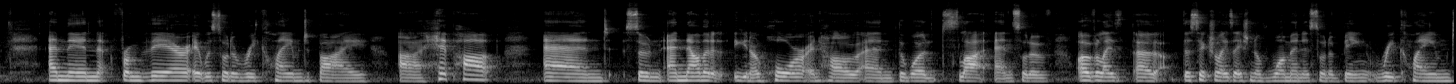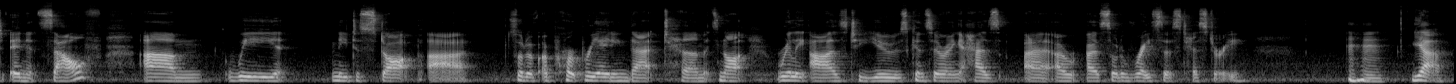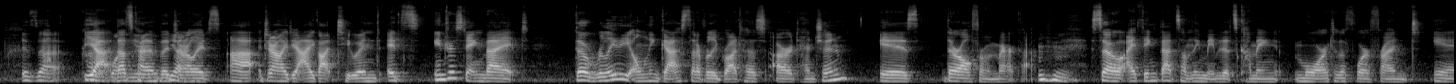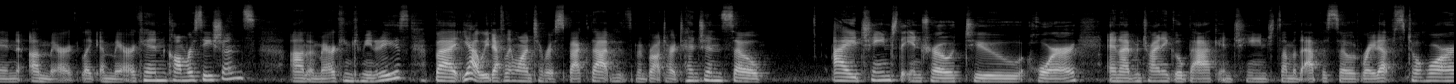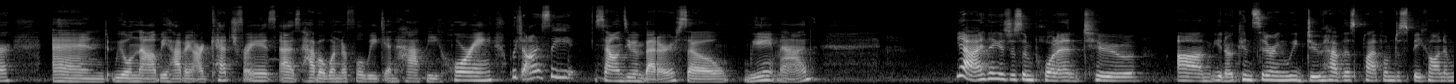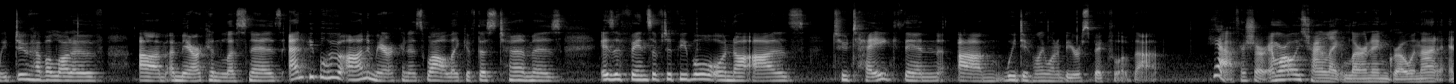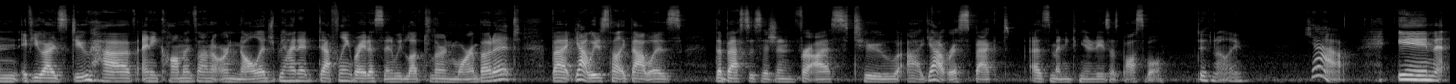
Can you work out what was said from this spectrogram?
And then from there, it was sort of reclaimed by uh, hip hop. And so, and now that it, you know, whore and hoe and the word slut and sort of overlays uh, the sexualization of woman is sort of being reclaimed in itself. Um, we need to stop uh, sort of appropriating that term. It's not really ours to use, considering it has a, a, a sort of racist history. Mm-hmm. Yeah. Is that yeah? That's you, kind of the yeah. general uh, general idea I got too, and it's interesting that the really the only guests that have really brought to us our attention is they're all from America. Mm-hmm. So I think that's something maybe that's coming more to the forefront in America, like American conversations, um, American communities. But yeah, we definitely wanted to respect that because it's been brought to our attention. So I changed the intro to horror, and I've been trying to go back and change some of the episode write ups to horror. And we will now be having our catchphrase as have a wonderful week and happy whoring, which honestly sounds even better. So we ain't mad. Yeah, I think it's just important to, um, you know, considering we do have this platform to speak on and we do have a lot of um, American listeners and people who aren't American as well. Like if this term is is offensive to people or not ours to take, then um, we definitely want to be respectful of that. Yeah, for sure. And we're always trying to like learn and grow in that. And if you guys do have any comments on it or knowledge behind it, definitely write us in. We'd love to learn more about it. But yeah, we just felt like that was the best decision for us to, uh, yeah, respect as many communities as possible. Definitely. Yeah. In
